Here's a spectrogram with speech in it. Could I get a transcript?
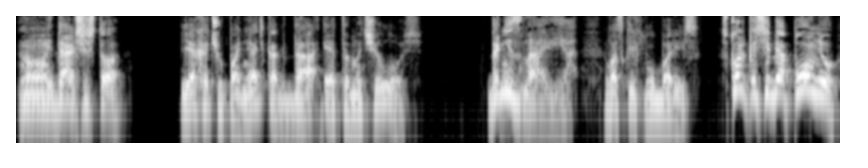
«Ну и дальше что?» «Я хочу понять, когда это началось». «Да не знаю я», — воскликнул Борис. «Сколько себя помню,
